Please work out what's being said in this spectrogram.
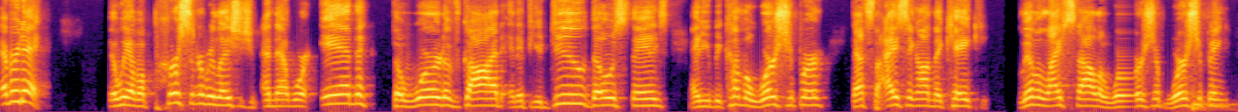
every day, that we have a personal relationship and that we're in the word of God. And if you do those things and you become a worshiper, that's the icing on the cake. Live a lifestyle of worship, worshiping,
